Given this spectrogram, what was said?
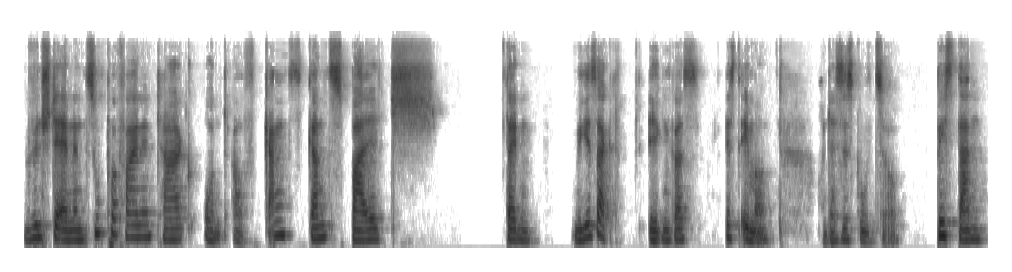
Wünsche dir einen super feinen Tag und auf ganz, ganz bald. Denn, wie gesagt, irgendwas ist immer. Und das ist gut so. Bis dann.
